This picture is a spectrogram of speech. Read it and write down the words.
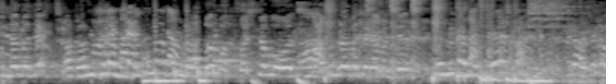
मागून जर म्हणजे स्पष्ट बोल. मागून म्हणजे काय म्हणते तुला असं का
